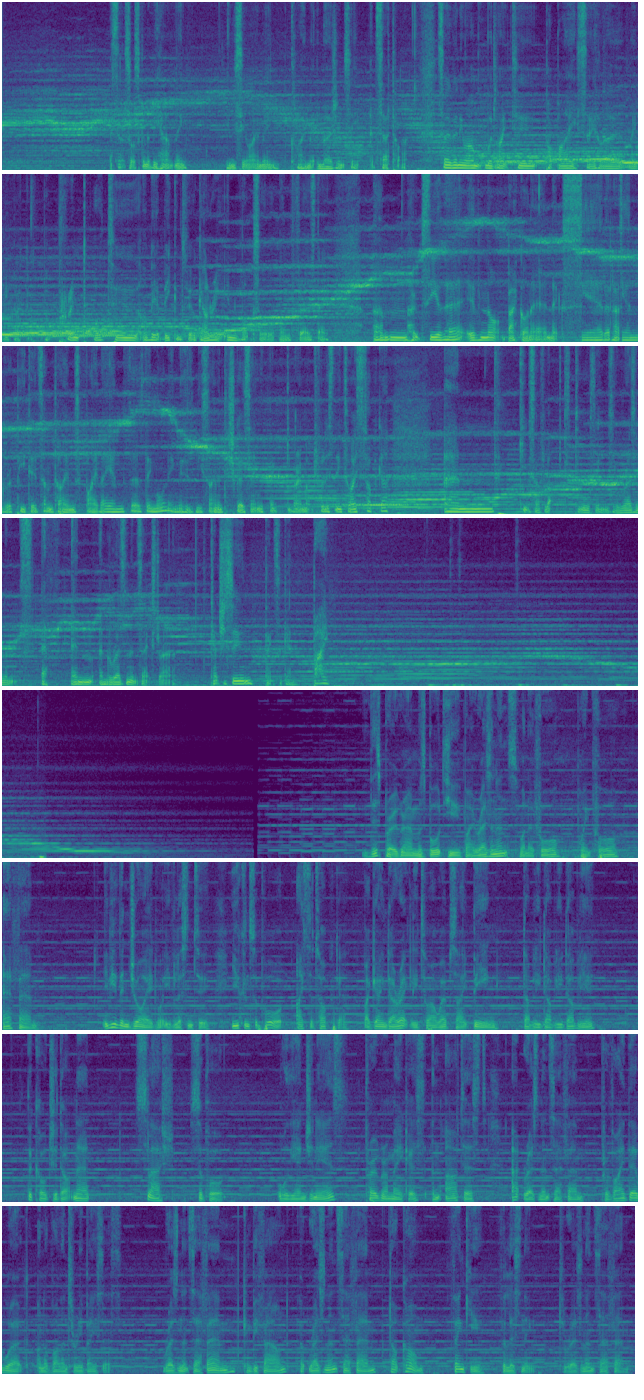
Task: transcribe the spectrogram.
So that's what's going to be happening. You see what I mean? Climate emergency, etc. So if anyone would like to pop by, say hello, maybe back a print or two, I'll be at Beaconsfield Gallery in Vauxhall on Thursday. Um, hope to see you there. If not, back on air next year. That has been repeated sometimes 5 a.m. Thursday morning. This is me, Simon Tyszko, saying thank you very much for listening to Isotopica and keep yourself locked to all things Resonance FM and Resonance Extra. Catch you soon. Thanks again. Bye. This program was brought to you by Resonance 104.4 FM. If you've enjoyed what you've listened to, you can support Isotopica by going directly to our website being www.theculture.net slash support. All the engineers, program makers, and artists at Resonance FM provide their work on a voluntary basis. Resonance FM can be found at resonancefm.com. Thank you for listening to Resonance FM.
